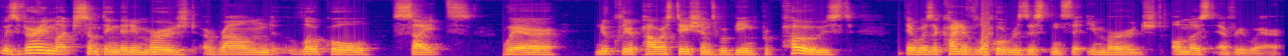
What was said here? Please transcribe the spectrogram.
was very much something that emerged around local sites where nuclear power stations were being proposed. There was a kind of local resistance that emerged almost everywhere,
